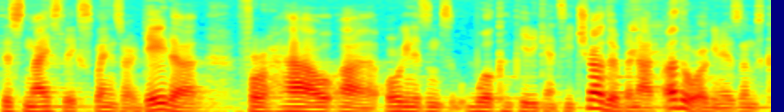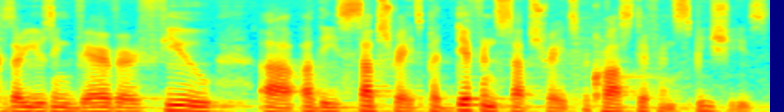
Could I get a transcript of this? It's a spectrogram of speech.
this nicely explains our data for how uh, organisms will compete against each other but not other organisms because they're using very, very few uh, of these substrates but different substrates across different species.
